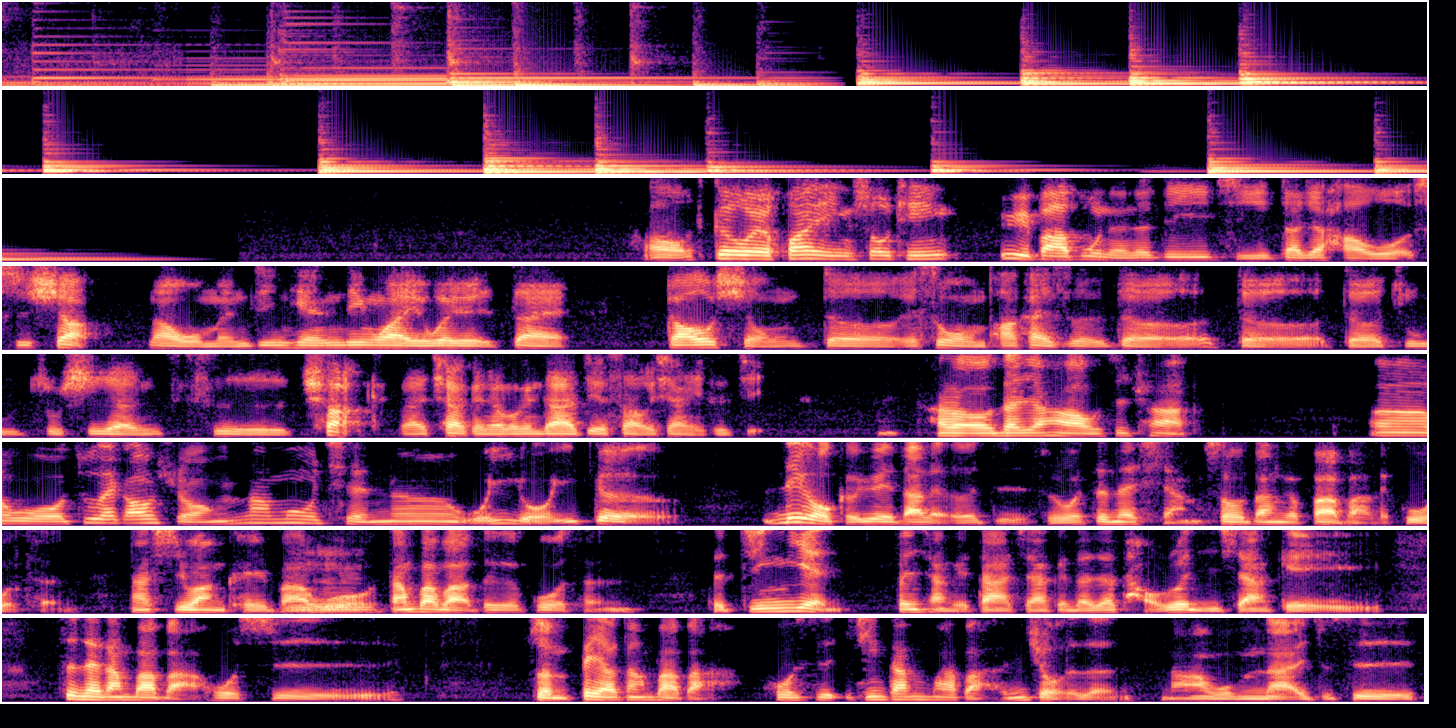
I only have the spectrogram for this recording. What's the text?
好各位欢迎收听《欲罢不能》的第一集。大家好，我是 Sean。那我们今天另外一位在高雄的，也是我们 Podcast 的的的主主持人是 Chuck。来，Chuck，你要不要跟大家介绍一下你自己？Hello，大家好，我是 Chuck。呃，我住在高雄。那目前呢，我有一个六个月大的儿子，所以我正在享受当个爸爸的过程。那希望可以把我当爸爸这个过程的经验。嗯分享给大家，跟大家讨论一下，给正在当爸爸，或是准备要当爸爸，或是已经当爸爸很久的人，那我们来就是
